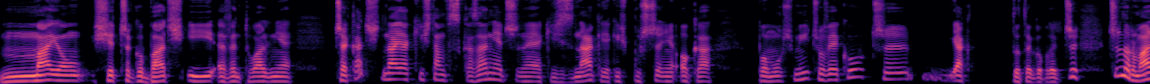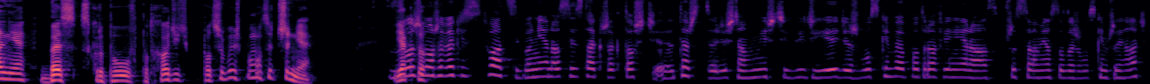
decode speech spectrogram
mają się czego bać i ewentualnie czekać na jakieś tam wskazanie, czy na jakiś znak, jakieś puszczenie oka, pomóż mi, człowieku, czy jak do tego podejść? Czy, czy normalnie, bez skrupułów podchodzić, potrzebujesz pomocy, czy nie? Zależy to... może w jakiej sytuacji, bo nieraz jest tak, że ktoś też gdzieś tam w mieście widzi, jedziesz wózkiem, bo ja potrafię nieraz przez całe miasto też wózkiem przejechać,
